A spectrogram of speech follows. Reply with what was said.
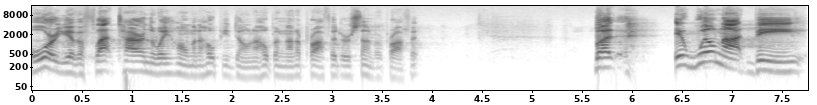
or you have a flat tire on the way home, and I hope you don't, I hope I'm not a prophet or a son of a prophet, but it will not be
